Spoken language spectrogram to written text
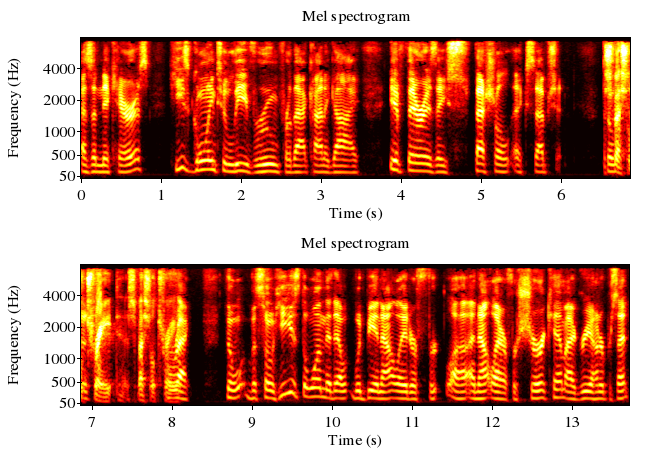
as a Nick Harris, he's going to leave room for that kind of guy if there is a special exception. A so special trait, a special trait. Correct the but so he is the one that would be an outlier for uh, an outlier for sure, Kim. I agree 100%.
